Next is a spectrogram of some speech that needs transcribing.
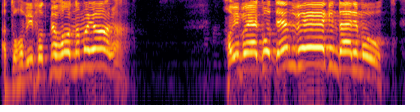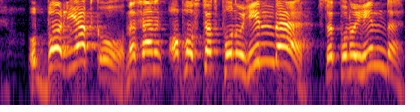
att då har vi fått med honom att göra. Har vi börjat gå den vägen däremot och börjat gå, men sen har stött på något hinder, stött på något hinder,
